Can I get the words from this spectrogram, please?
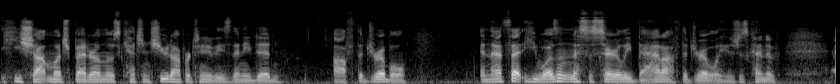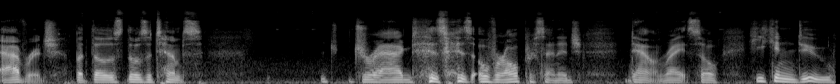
he shot much better on those catch and shoot opportunities than he did off the dribble. And that's that he wasn't necessarily bad off the dribble. He was just kind of average, but those those attempts dragged his his overall percentage down, right? So he can do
